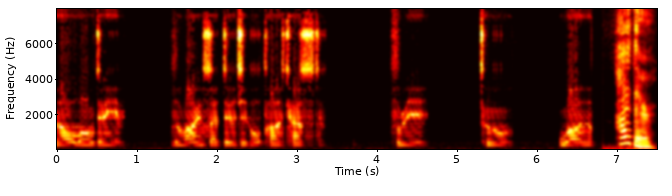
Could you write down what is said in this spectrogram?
The Mindset Digital podcast. Three, two, one. Hi there.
